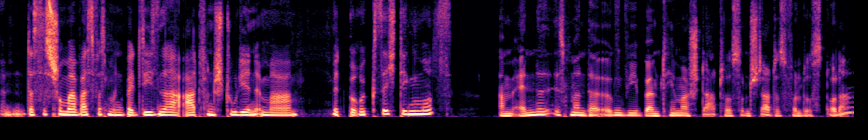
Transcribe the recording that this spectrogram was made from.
Das ist schon mal was, was man bei dieser Art von Studien immer mit berücksichtigen muss? Am Ende ist man da irgendwie beim Thema Status und Statusverlust, oder?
